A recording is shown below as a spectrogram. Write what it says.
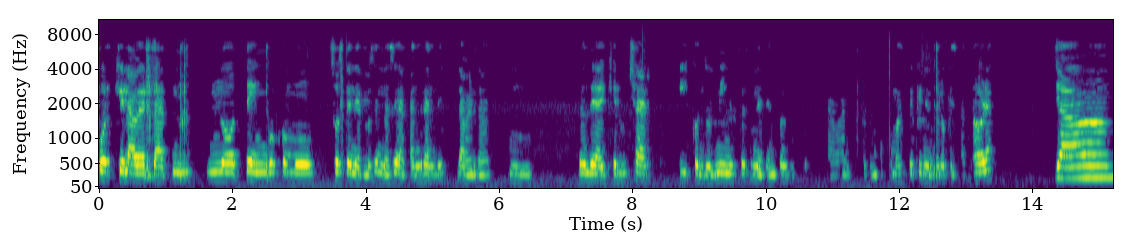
porque la verdad no tengo como sostenerlos en una ciudad tan grande, la verdad, mm, donde hay que luchar y con dos niños, pues en ese entonces pues, estaban pues, un poco más pequeños de lo que están ahora. Ya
